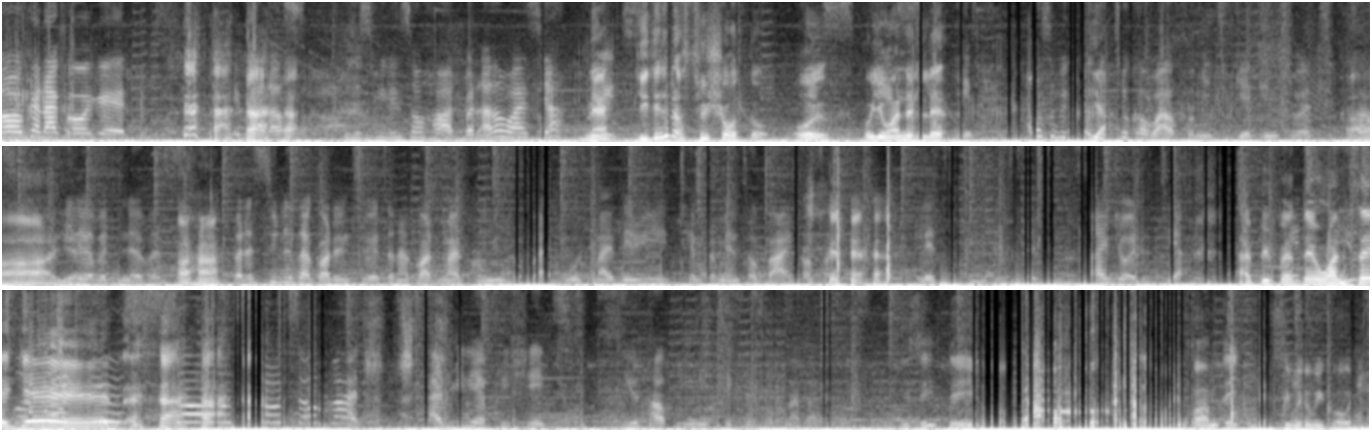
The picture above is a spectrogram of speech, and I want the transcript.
no, can I go again? Everyone else was just feeling so hot. But otherwise, yeah, Nah, great. do you think it was too short though? Or, Yes, or you yes, wanted to. Yes. Also because Yeah. it took a while for me to get into it. 'cause I Ah, was feeling yeah. a bit nervous. Uh-huh. But as soon as I got into it and I got my groove with my, with my very temperamental bike, I was like, let's do this. Let's do this. I enjoyed it, yeah. Happy birthday It's once again! So, so, so much. I really appreciate you helping me take this off my bucket list. You see, there you go. Now off to another wine farm. Hey, let's see where we're going.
